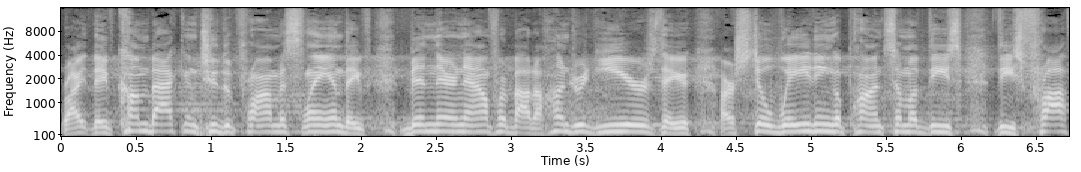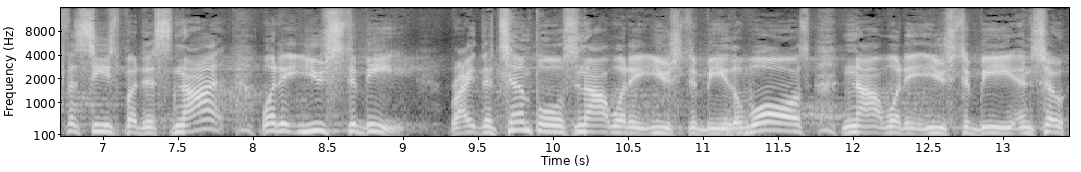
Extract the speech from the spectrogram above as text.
Right? They've come back into the promised land. They've been there now for about 100 years. They are still waiting upon some of these these prophecies, but it's not what it used to be right? The temple's not what it used to be, the wall's not what it used to be. And so,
